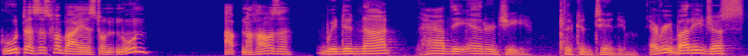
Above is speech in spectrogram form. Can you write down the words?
Gut, dass es vorbei ist. Und nun? Ab nach Hause. We did not have the energy to continue. Everybody just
